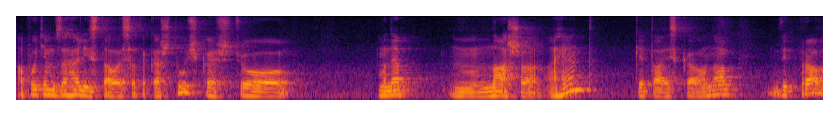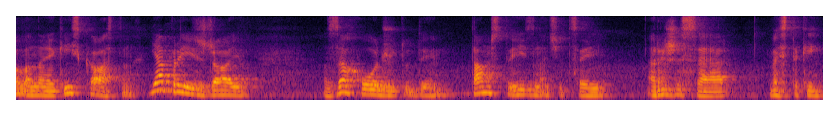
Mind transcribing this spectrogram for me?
А потім взагалі сталася така штучка, що мене наша агент китайська, вона відправила на якийсь кастинг. Я приїжджаю, заходжу туди. Там стоїть, значить, цей режисер, весь такий.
